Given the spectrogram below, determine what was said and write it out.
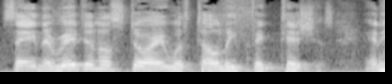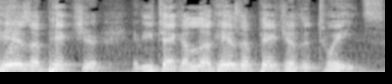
saying the original story was totally fictitious. And here's a picture. If you take a look, here's a picture of the tweets.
